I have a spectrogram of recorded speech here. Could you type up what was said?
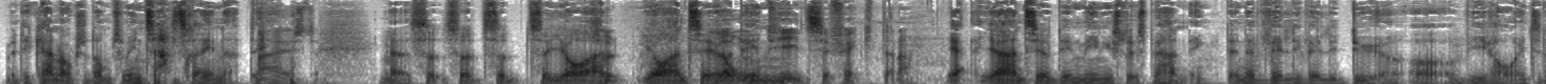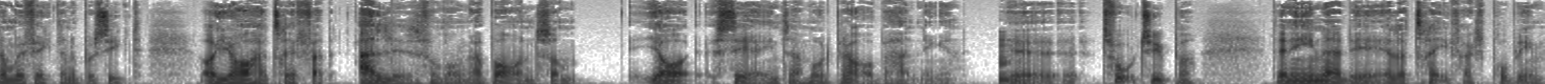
Men det kan också de som inte har tränat det. Nej, det. Mm. Ja, så, så, så, så, jag, så jag anser att Långtidseffekterna. Ja, jag anser att det är en meningslös behandling. Den är väldigt, väldigt dyr och, och vi har inte de effekterna på sikt. Och jag har träffat alldeles för många barn som jag ser inte har mått bra av behandlingen. Mm. Eh, två typer. Den ena, är det, eller tre faktiskt problem.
